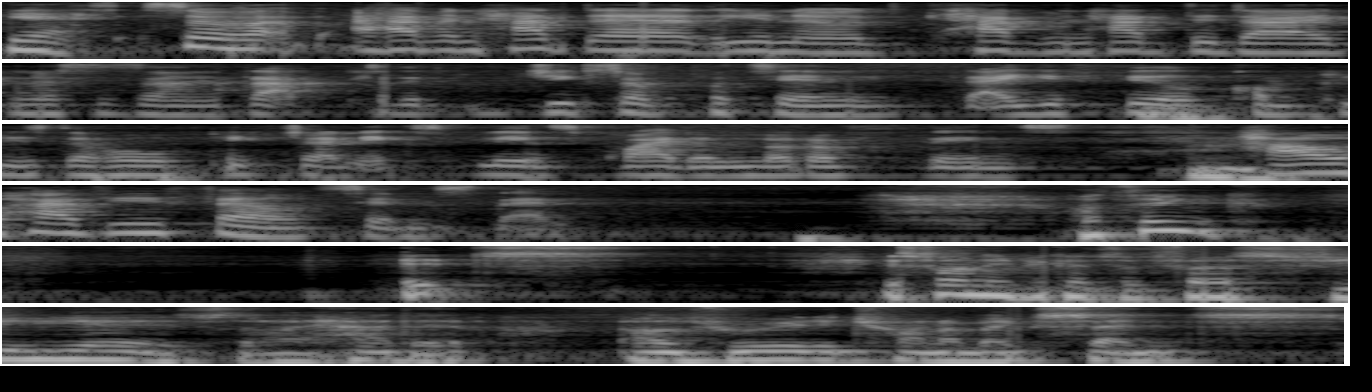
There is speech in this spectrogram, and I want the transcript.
Yes, so I, I haven't had the, you know, haven't had the diagnosis and that the jigsaw put in that you feel mm. completes the whole picture and explains quite a lot of things. Mm. How have you felt since then? I think it's it's funny because the first few years that I had it, I was really trying to make sense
